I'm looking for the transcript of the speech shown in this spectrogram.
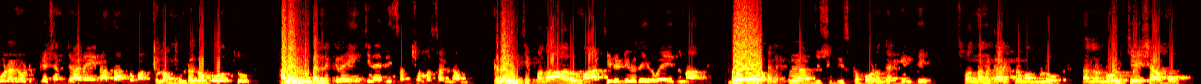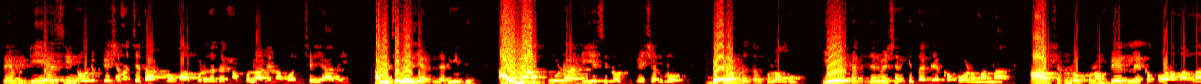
కూడా నోటిఫికేషన్ జారీ అయినా దాంట్లో మా కులం ఉండకపోవచ్చు అనే ఉందని గ్రహించినది సంక్షేమ సంఘం. గ్రహించి పదహారు మార్చి రెండు వేల ఇరవై ఐదున గౌరవ కలెక్టర్ గారి దృష్టికి తీసుకుపోవడం జరిగింది. స్పందన కార్యక్రమంలో దాంట్లో నోట్ చేశాము. రేపు డిఎస్సి నోటిఫికేషన్ వచ్చే దాంట్లో మా బుడగదగిన కులాన్ని నమోదు చేయాలి అని తెలియజేయడం జరిగింది. అయినా కూడా డిఎస్సి నోటిఫికేషన్లో బేరబృతం కులము ఏ ఒక్క రిజర్వేషన్ కింద లేకపోవడం అన్నా ఆప్షన్లో కులం పేరు లేకపోవడం వలన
